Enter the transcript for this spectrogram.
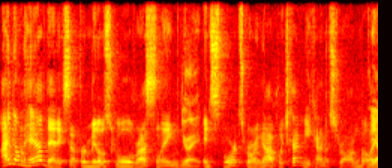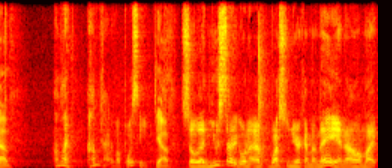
I don't have that except for middle school wrestling right. and sports growing up, which kept me kind of strong. But like, Yeah. I'm like, I'm kind of a pussy. Yeah. So then you started going to Western New York MMA, and now I'm like,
